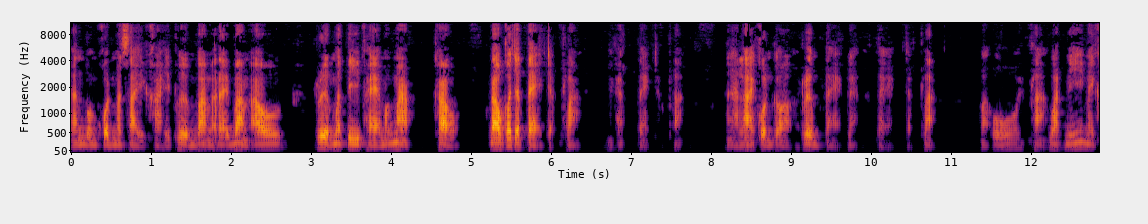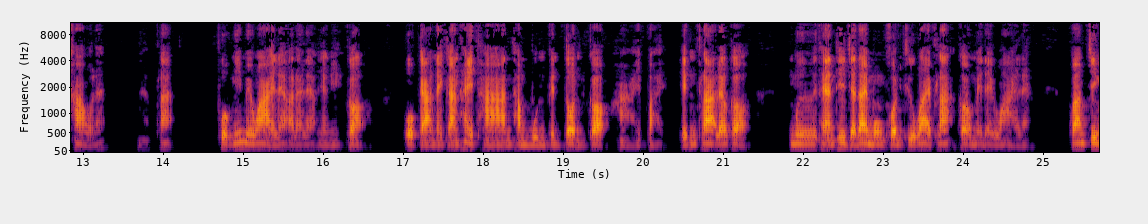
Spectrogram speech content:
นั้นบางคนมาใส่ไข่เพิ่มบ้างอะไรบ้างเอาเรื่องมาตีแผ่มากๆ เข้า เราก็จะแตกจากพระนะครับ แตกจากพระหลายคนก็เริ่มแตกแล้ว แตกจากพระว่าโอ้ยพระวัดนี้ไม่เข้าแล้วพระ พวกนี้ไม่ไหวแล้วอะไรแล้ว อย่างนี้ก็โอกาสในการให้ทานทำบุญเป็นต้นก็หายไป เห็นพระแล้วก็มือแทนที่จะได้มงคลคือไหว้พระก็ไม่ได้ไหว้แล้ว ความจริง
